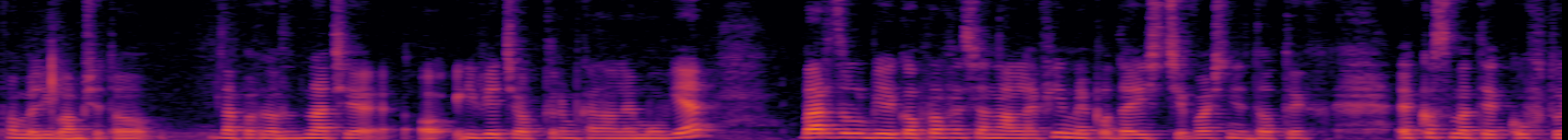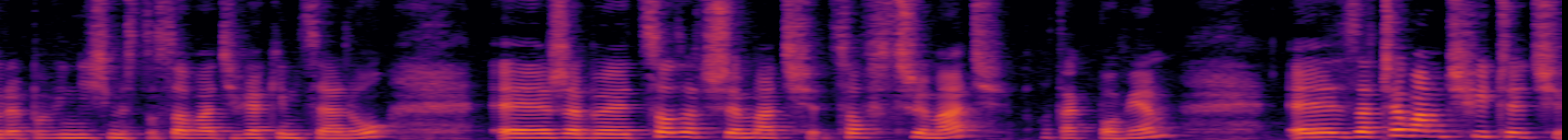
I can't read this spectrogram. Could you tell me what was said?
pomyliłam się, to na pewno znacie i wiecie, o którym kanale mówię. Bardzo lubię jego profesjonalne filmy, podejście właśnie do tych e, kosmetyków, które powinniśmy stosować w jakim celu, e, żeby co zatrzymać, co wstrzymać, o tak powiem. E, Zaczęłam ćwiczyć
